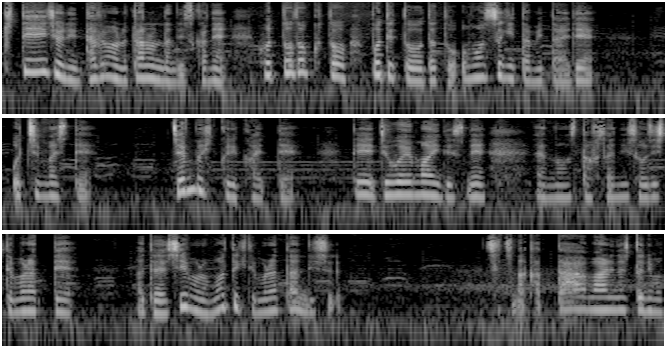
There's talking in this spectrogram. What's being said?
規定以上に食べ物頼んだんですかね。ホットドッグとポテトだと重すぎたみたいで、落ちまして、全部ひっくり返って、で、上映前にですね、あの、スタッフさんに掃除してもらって、新しいもの持ってきてもらったんです。切なかった。周りの人にも、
